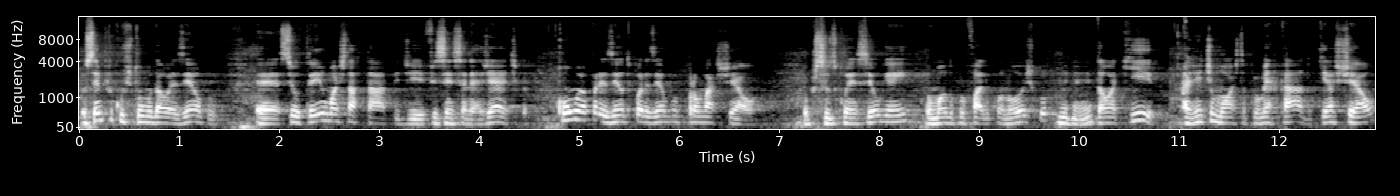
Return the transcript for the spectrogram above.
Eu sempre costumo dar o exemplo, é, se eu tenho uma startup de eficiência energética, como eu apresento, por exemplo, para uma Shell? Eu preciso conhecer alguém, eu mando para o Fale Conosco. Uhum. Então aqui a gente mostra para o mercado que a Shell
